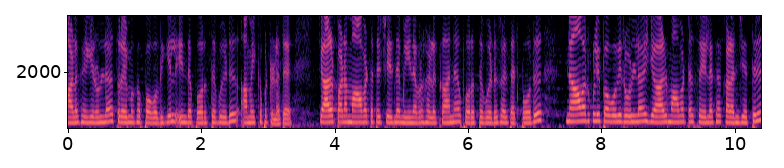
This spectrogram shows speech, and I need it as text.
ஆளுகையில் உள்ள துறைமுக பகுதியில் இந்த பொருத்து வீடு அமைக்கப்பட்டுள்ளது. யாழ்ப்பாணம் மாவட்டத்தைச் சேர்ந்த மீனவர்களுக்கான பொருத்து வீடுகள் தற்போது நாவற்குழி பகுதியில் உள்ள யாழ் மாவட்ட செயலக களஞ்சியத்தில்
